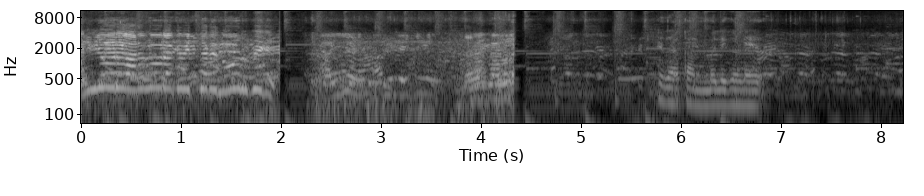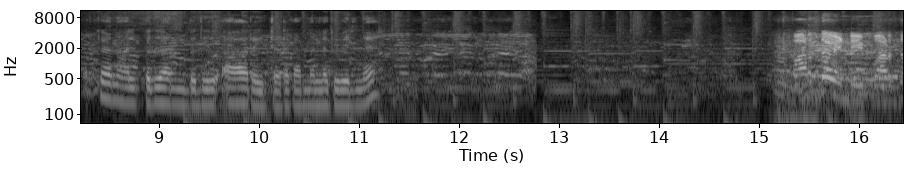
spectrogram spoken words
അഞ്ഞൂറ് അറുന്നൂറൊക്കെ വിറ്റത് നൂറ് ഇതാ കമ്മലുകൾ ഒക്കെ നാൽപ്പത് അൻപത് ആ റേറ്റാണ് കമ്മലിനൊക്കെ വരുന്നത് പർദ്ദ വേണ്ടി പർദ്ദ.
